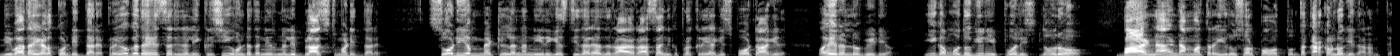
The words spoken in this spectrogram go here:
ವಿವಾದ ಎಳ್ಕೊಂಡಿದ್ದಾರೆ. ಪ್ರಯೋಗದ ಹೆಸರಿನಲ್ಲಿ ಕೃಷಿ ಹೊಂಡದ ನೀರಿನಲ್ಲಿ ಬ್ಲಾಸ್ಟ್ ಮಾಡಿದ್ದಾರೆ. ಸೋಡಿಯಂ ಮೆಟಲನ್ನು ನೀರಿಗೆ ಎಸ್ತಿದ್ದಾರೆ. ಅದು ರಾ- ರಾಸಾಯನಿಕ ಪ್ರಕ್ರಿಯೆಯಾಗಿ ಸ್ಫೋಟ ಆಗಿದೆ. Viral video. ಈಗ ಮಧುಗಿರಿ ಪೊಲೀಸ್ನವರು ಬಾ ಅಣ್ಣ ನಮ್ಮ ಹತ್ರ ಇರು ಸ್ವಲ್ಪ ಹೊತ್ತು ಅಂತ ಕರ್ಕೊಂಡೋಗಿದ್ದಾರಂತೆ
